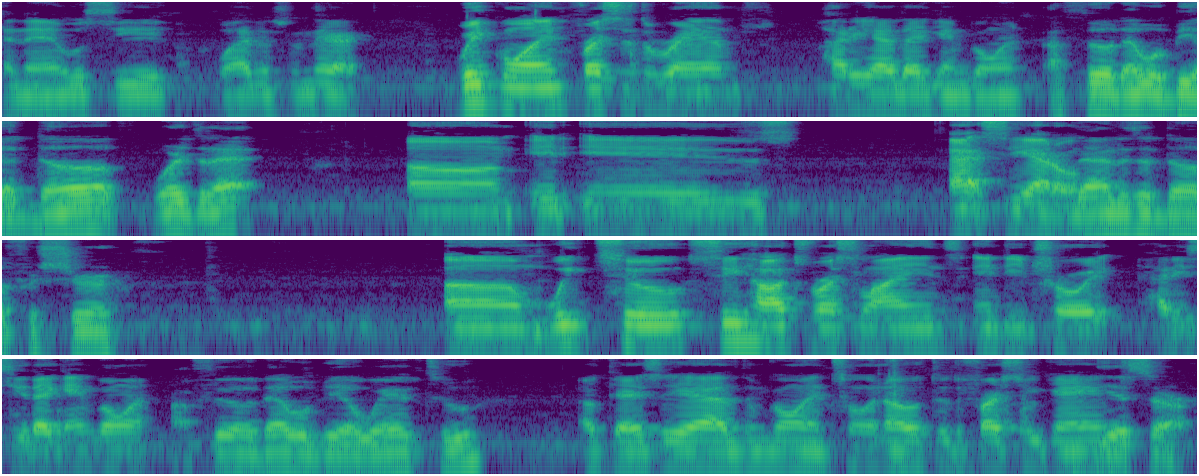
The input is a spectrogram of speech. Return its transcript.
and then we'll see what happens from there. Week one versus the Rams. How do you have that game going? I feel that would be a dub. Where's it at? Um, it is at Seattle. That is a dub for sure. Um, week two, Seahawks versus Lions in Detroit. How do you see that game going? I feel that would be a win too. Okay, so you have them going two and zero through the first two games. Yes, sir.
